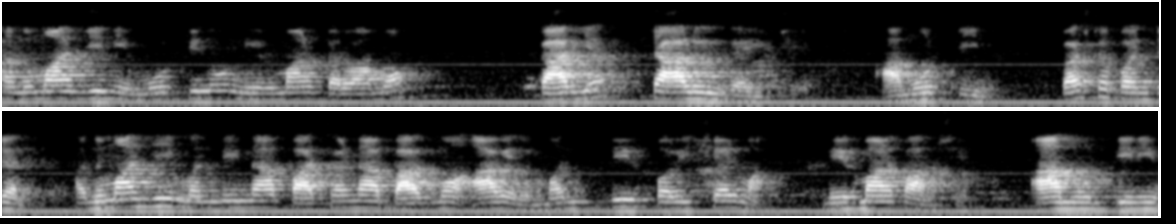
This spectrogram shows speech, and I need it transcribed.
હનુમાનજીની મૂર્તિનું નિર્માણ કરવામાં કાર્ય ચાલુ રહ્યું છે. આ મૂર્તિનું કષ્ટભંજન હનુમાનજી મંદિરના પાછળના ભાગમાં આવેલ મંદિર પરિસરમાં નિર્માણ પામશે આ મૂર્તિની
